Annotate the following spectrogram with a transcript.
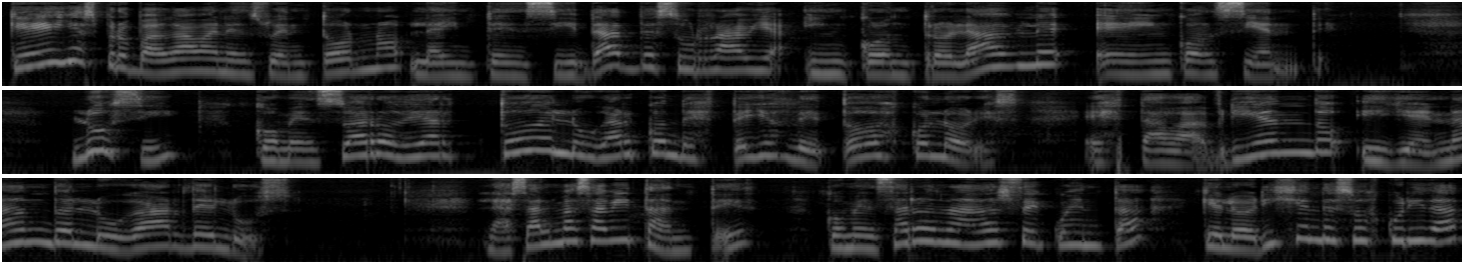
que ellas propagaban en su entorno la intensidad de su rabia incontrolable e inconsciente. Lucy comenzó a rodear todo el lugar con destellos de todos colores, estaba abriendo y llenando el lugar de luz. Las almas habitantes comenzaron a darse cuenta que el origen de su oscuridad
